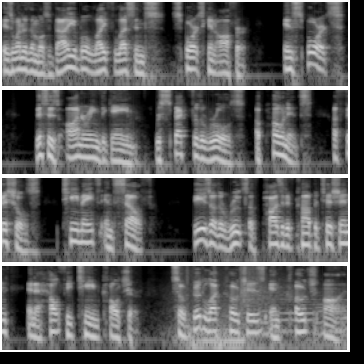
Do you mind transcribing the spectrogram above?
is one of the most valuable life lessons sports can offer. In sports, this is honoring the game, respect for the rules, opponents, officials, teammates, and self. These are the roots of positive competition and a healthy team culture. So good luck, coaches, and coach on.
